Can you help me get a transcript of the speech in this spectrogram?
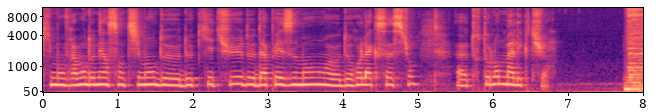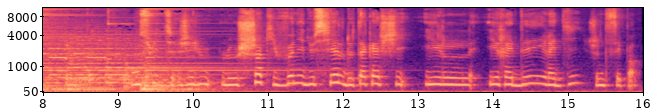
qui m'ont vraiment donné un sentiment de quiétude, d'apaisement, de relaxation tout au long de ma lecture. Ensuite, j'ai lu Le chat qui venait du ciel de Takashi il irait dit, je ne sais pas.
